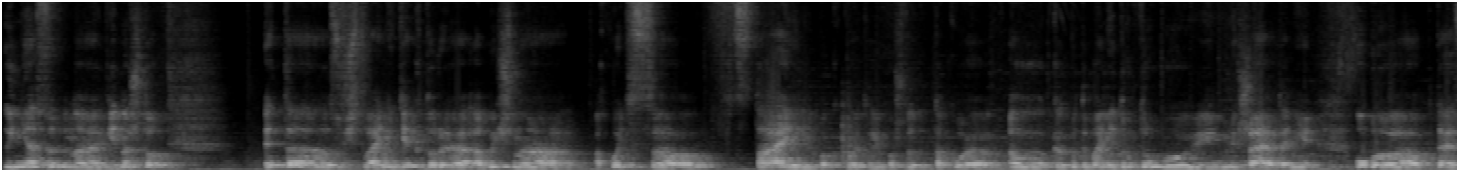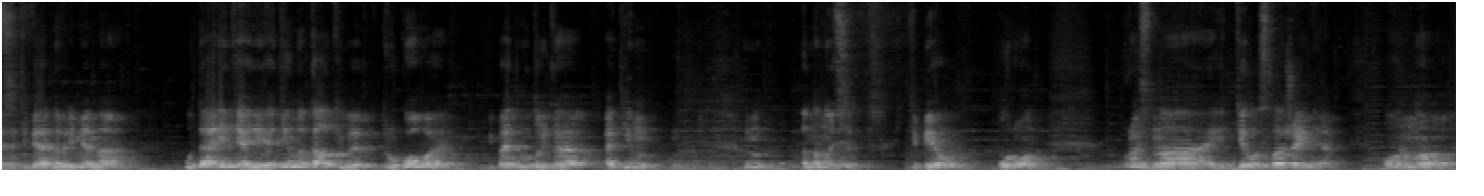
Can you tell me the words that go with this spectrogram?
не особенно видно, что это существа не те, которые обычно охотятся в стае, либо какое-то, либо что-то такое, э, как будто бы они друг другу мешают, они оба пытаются тебя одновременно ударить, а один отталкивает другого, и поэтому только один наносит тебе урон. Брось на телосложение. Он э,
